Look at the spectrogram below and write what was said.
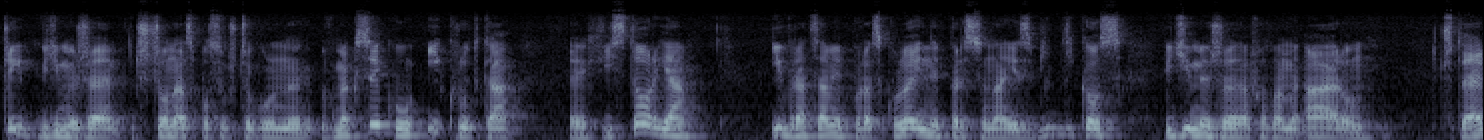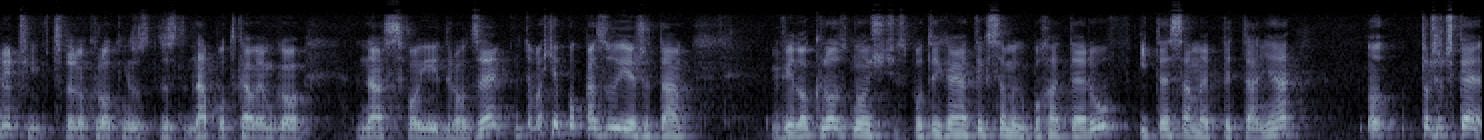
czyli widzimy, że czczona w sposób szczególny w Meksyku i krótka e, historia. I wracamy po raz kolejny, Personajes Biblicos. Widzimy, że na przykład mamy Aaron 4, czyli czterokrotnie napotkałem go na swojej drodze. I to właśnie pokazuje, że ta wielokrotność spotykania tych samych bohaterów i te same pytania no, troszeczkę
